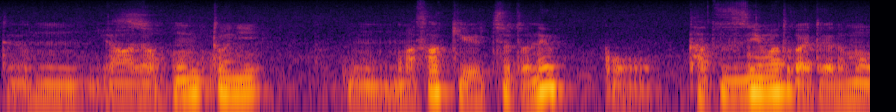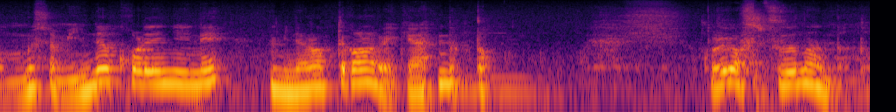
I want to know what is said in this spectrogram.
て、うん、いやでも本当に、うん。まあ、さっきちょっとねこう達人はとか言ったけどもうむしろみんなこれにね見習っていかなきゃいけないんだとこれが普通なんだと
